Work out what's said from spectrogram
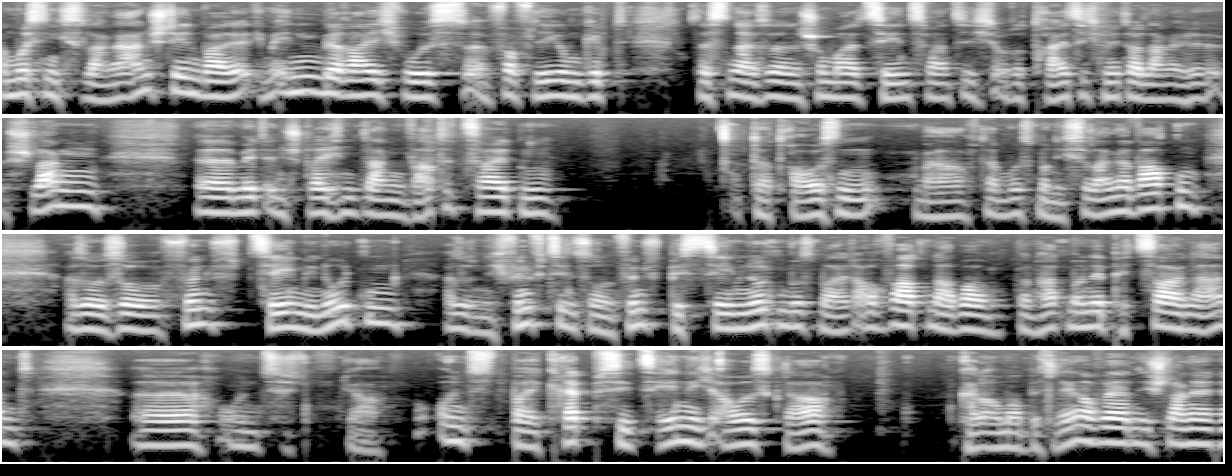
Man muss nicht so lange anstehen, weil im Innenbereich, wo es Verpflegung gibt, das sind also schon mal 10, 20 oder 30 Meter lange Schlangen. Äh, mit entsprechend langen Wartezeiten. Da draußen, ja, da muss man nicht so lange warten. Also so 5, 10 Minuten, also nicht 15, sondern 5 bis 10 Minuten muss man halt auch warten, aber dann hat man eine Pizza in der Hand. Äh, und ja, und bei Crepe sieht es ähnlich aus, klar, kann auch mal ein bisschen länger werden, die Schlange.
